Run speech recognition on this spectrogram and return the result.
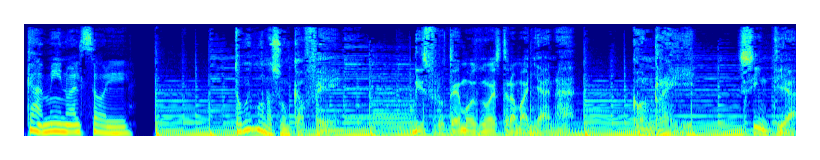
Camino al Sol. Tomémonos un café. Disfrutemos nuestra mañana con Rey, Cintia,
